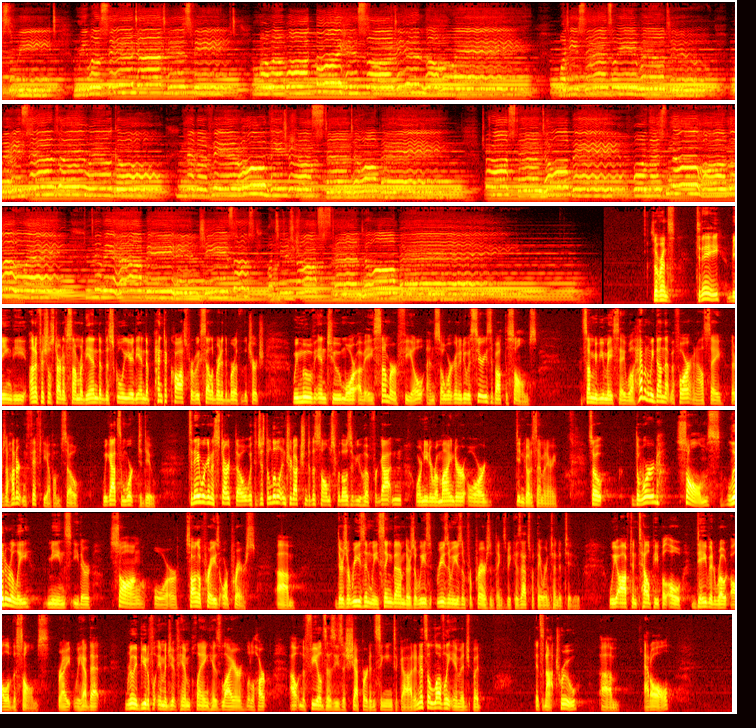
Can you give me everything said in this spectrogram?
sweet, we will sit at his feet. So, friends, today being the unofficial start of summer, the end of the school year, the end of Pentecost, where we celebrated the birth of the church, we move into more of a summer feel, and so we're going to do a series about the Psalms. And some of you may say, well, haven't we done that before? And I'll say, there's 150 of them, so we got some work to do. Today we're going to start, though, with just a little introduction to the Psalms for those of you who have forgotten or need a reminder or didn't go to seminary. So, the word Psalms literally means either song or song of praise or prayers. Um, there's a reason we sing them. There's a reason we use them for prayers and things because that's what they were intended to do. We often tell people, "Oh, David wrote all of the Psalms." Right? We have that really beautiful image of him playing his lyre, little harp, out in the fields as he's a shepherd and singing to God, and it's a lovely image, but it's not true um, at all.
